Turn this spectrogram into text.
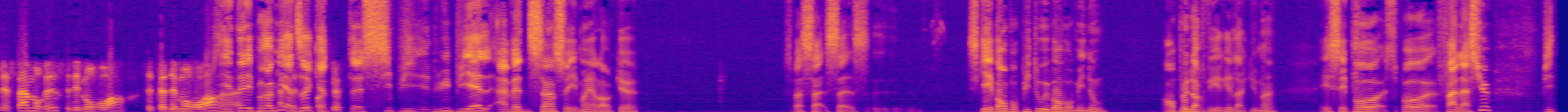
Laisser à mourir, c'est des mouroirs. C'était des mouroirs. Ils étaient les premiers à dire que si lui puis elle avaient du sang sur les mains, alors que parce que ça- ce qui est bon pour Pitou est bon pour Minou. On peut leur virer de l'argument. Et c'est pas, pas fallacieux. Puis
